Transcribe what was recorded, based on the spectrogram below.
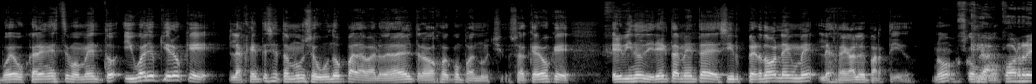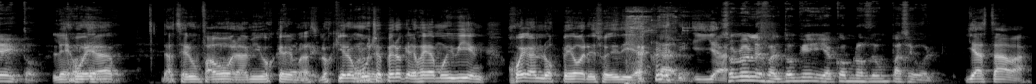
Voy a buscar en este momento. Igual yo quiero que la gente se tome un segundo para valorar el trabajo de Companucci. O sea, creo que él vino directamente a decir, perdónenme, les regalo el partido. ¿no? Como Claro, correcto. les voy a hacer un favor, amigos cremas. Correcto, Los quiero correcto. mucho, espero que les vaya muy bien. Juegan los peores hoy día. Claro. y ya, Solo les faltó que Jacob nos dé un pase gol. ya estaba.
